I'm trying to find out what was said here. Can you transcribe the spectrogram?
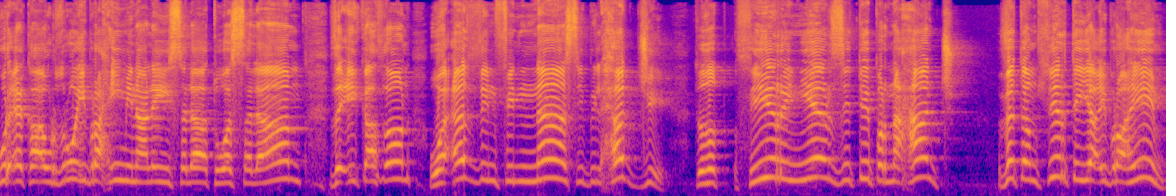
kur e ka urdhru Ibrahimin alejhi selatu we selam dhe i ka thonë wa adhin fin nasi bil haxhi, do të thotë thirri njerëzit ti për në haxh, Vetëm thirr ti ja Ibrahim,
